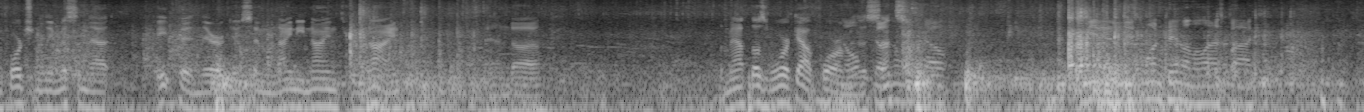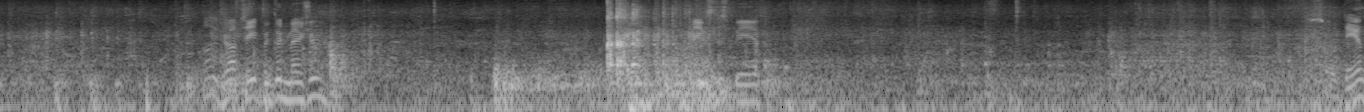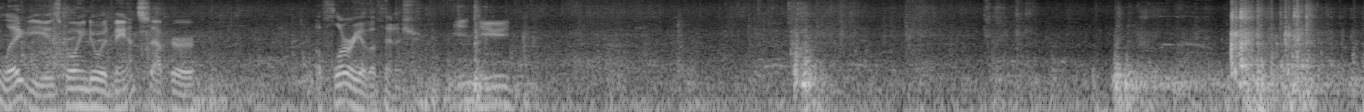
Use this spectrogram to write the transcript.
And unfortunately, missing that eight pin there gives him 99 through nine, and uh, the math doesn't work out for him Nope, in this sense. work out. Needed at least one pin on the last box. well, he drops eight for good measure. Makes the spear. So Dan Legge is going to advance after flurry of a finish. Indeed.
